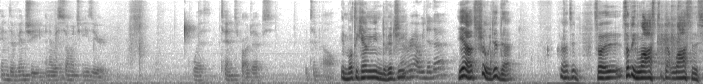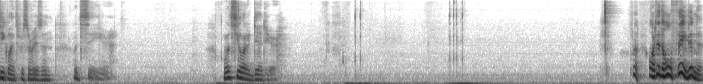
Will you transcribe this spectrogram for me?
in DaVinci and it was so much easier with Tim's projects with Tim Powell? In multicam, you mean DaVinci? Remember how we did that? Yeah, that's true. We did that. That's it. So uh, something lost got lost in the sequence for some reason. Let's see here. Let's see what it did here. Oh, it did the whole thing, didn't it?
